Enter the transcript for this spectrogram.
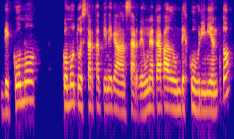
de cómo, cómo tu startup tiene que avanzar de una etapa de un descubrimiento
